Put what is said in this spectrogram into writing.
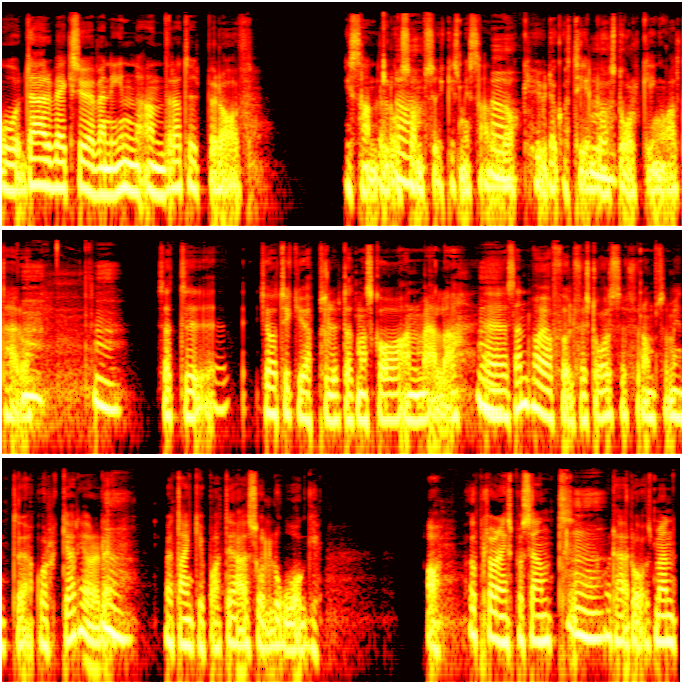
Och där vägs ju även in andra typer av misshandel då, ja. som psykisk misshandel ja. och hur det går till och mm. stalking och allt det här. Då. Mm. Så att eh, jag tycker absolut att man ska anmäla. Mm. Eh, sen har jag full förståelse för de som inte orkar göra det. Mm. Med tanke på att det är så låg ja, uppklaringsprocent. Mm. Och det här då. Men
